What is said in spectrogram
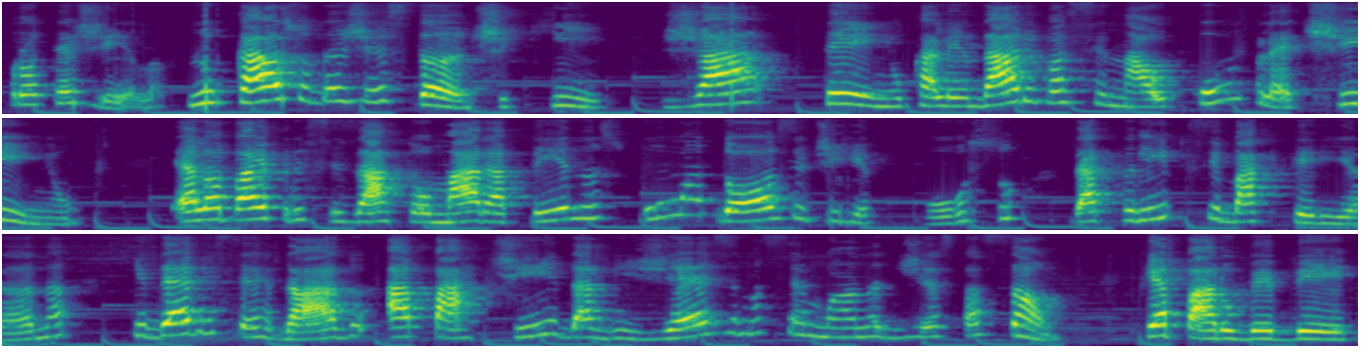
protegê-la. No caso da gestante que já tem o calendário vacinal completinho, ela vai precisar tomar apenas uma dose de reforço da tríplice bacteriana, que deve ser dado a partir da vigésima semana de gestação, que é para o bebê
